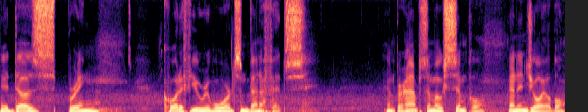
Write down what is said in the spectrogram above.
it does bring quite a few rewards and benefits. And perhaps the most simple and enjoyable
